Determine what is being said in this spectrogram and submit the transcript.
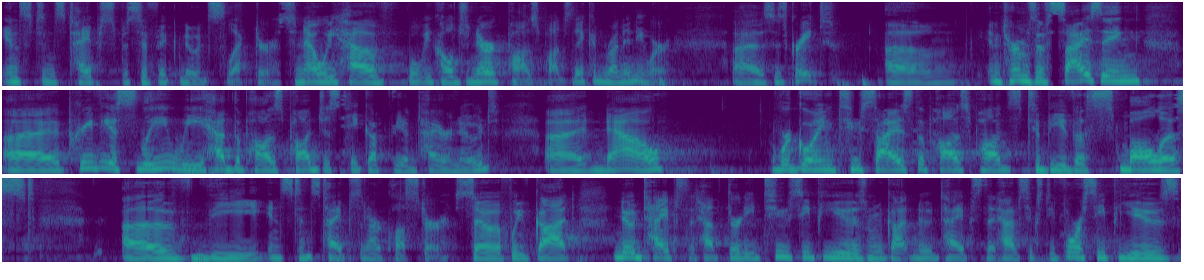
instance type specific node selector. So now we have what we call generic pause pods. They can run anywhere. Uh, this is great. Um, in terms of sizing, uh, previously we had the pause pod just take up the entire node. Uh, now we're going to size the pause pods to be the smallest of the instance types in our cluster. So if we've got node types that have 32 CPUs and we've got node types that have 64 CPUs,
